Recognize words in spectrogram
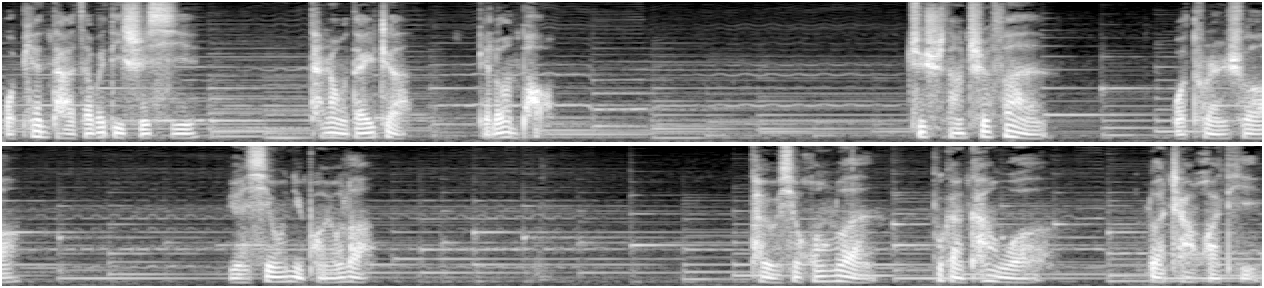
我骗他在外地实习，他让我待着，别乱跑。”去食堂吃饭，我突然说。袁熙有女朋友了，他有些慌乱，不敢看我，乱插话题。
